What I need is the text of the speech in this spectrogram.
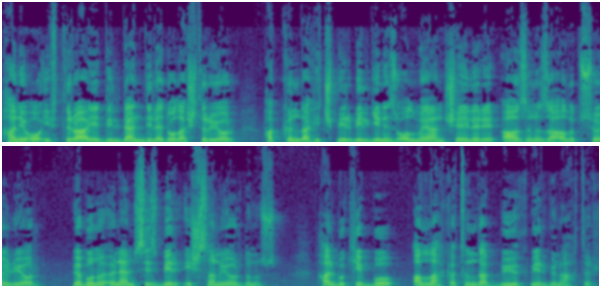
Hani o iftirayı dilden dile dolaştırıyor, hakkında hiçbir bilginiz olmayan şeyleri ağzınıza alıp söylüyor ve bunu önemsiz bir iş sanıyordunuz. Halbuki bu Allah katında büyük bir günahtır.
